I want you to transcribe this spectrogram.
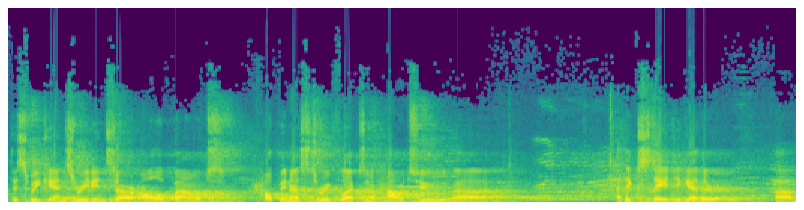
This weekend's readings are all about helping us to reflect on how to, uh, I think, stay together. Um,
